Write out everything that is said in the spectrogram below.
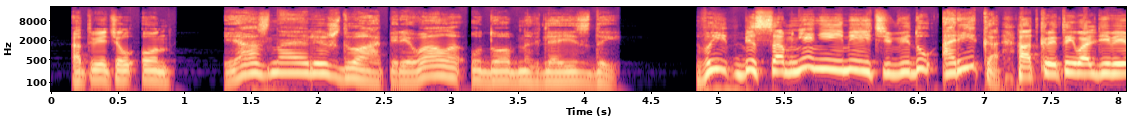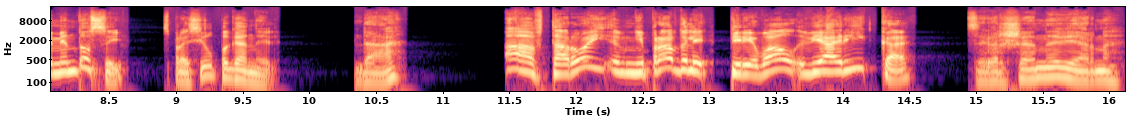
— ответил он, — я знаю лишь два перевала, удобных для езды. «Вы без сомнения имеете в виду Арика, открытый Вальдивия Мендосой?» — спросил Паганель. «Да». «А второй, не правда ли, перевал Виарика?» «Совершенно верно».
